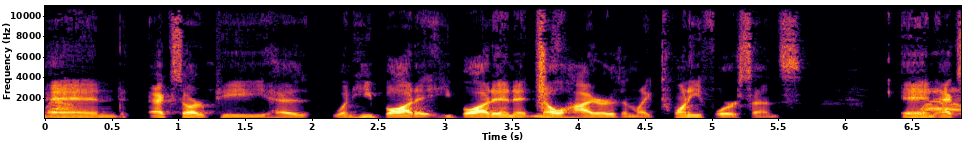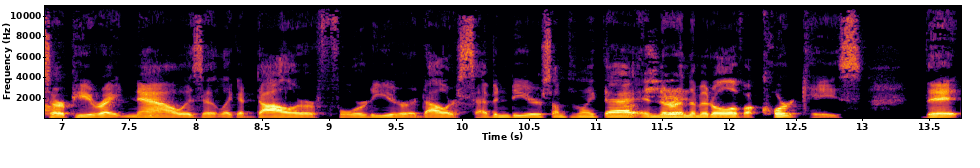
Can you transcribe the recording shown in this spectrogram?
and XRP has when he bought it, he bought in at no higher than like twenty four cents, and Wow. XRP right now is at like a dollar forty or a dollar seventy or something like that, Oh, and they're in the middle of a court case that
